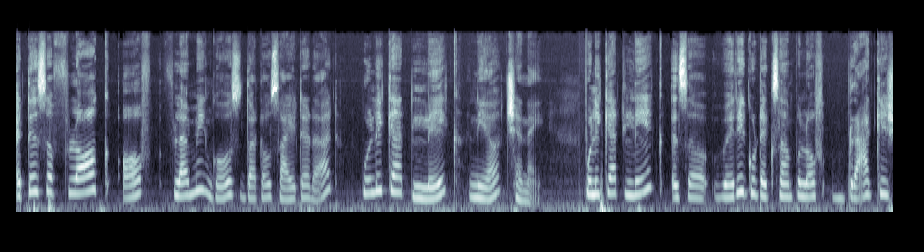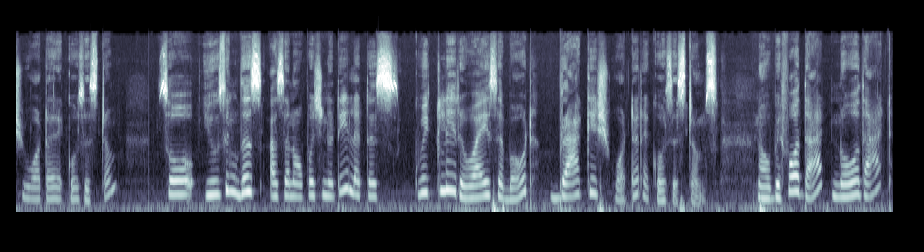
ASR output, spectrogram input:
It is a flock of flamingos that was sighted at Pulicat Lake near Chennai. Pulicat Lake is a very good example of brackish water ecosystem. So, using this as an opportunity, let us quickly revise about brackish water ecosystems. Now, before that, know that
